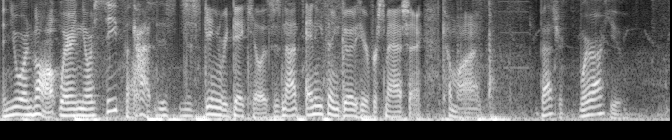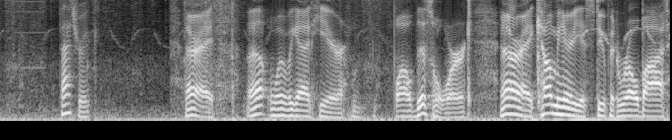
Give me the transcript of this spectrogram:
and you are not Wearing your seatbelt. God, this is just getting ridiculous. There's not anything good here for smashing. Come on. Patrick, where are you? Patrick, All right. Well, what do we got here? Well, this will work. All right, come here, you stupid robot.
